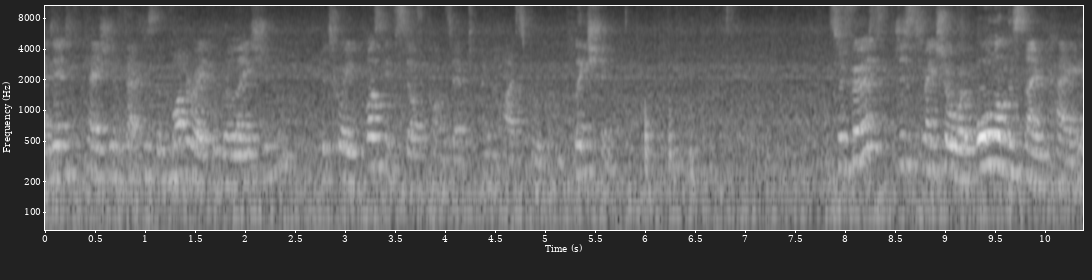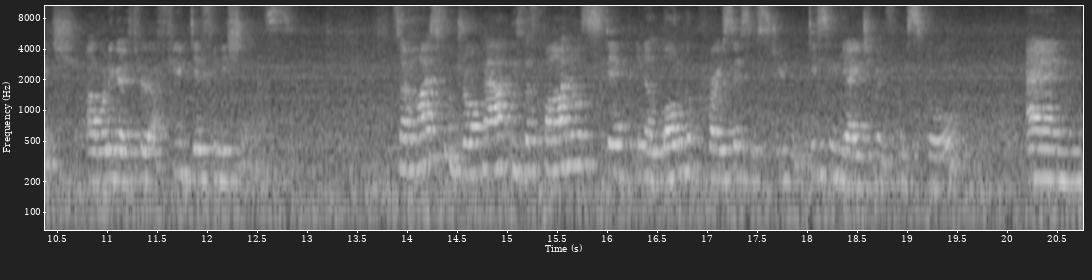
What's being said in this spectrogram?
identification of factors that moderate the relation between positive self-concept and high school completion. So first, just to make sure we're all on the same page, I want to go through a few definitions. So high school dropout is the final step in a longer process of student disengagement from school and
